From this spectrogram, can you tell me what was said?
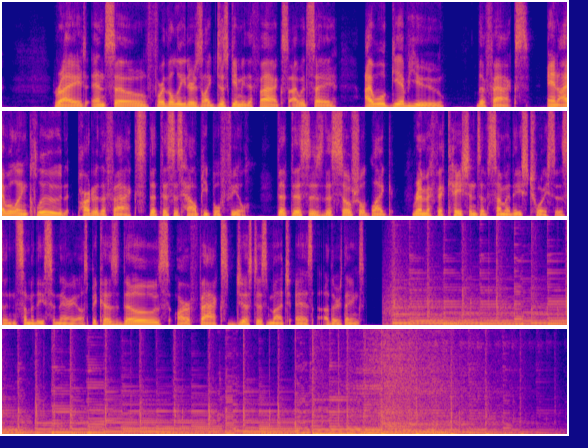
Right. And so for the leaders, like, just give me the facts, I would say, I will give you the facts and I will include part of the facts that this is how people feel, that this is the social, like, ramifications of some of these choices and some of these scenarios, because those are facts just as much as other things.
